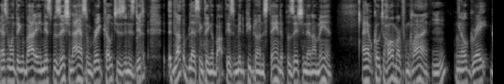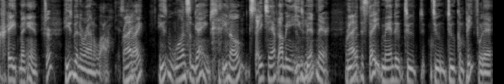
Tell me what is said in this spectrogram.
That's one thing about it. In this position, I have some great coaches in this. Another blessing thing about this, many people don't understand the position that I'm in. I have a coach of Hallmark from Klein. You know, great, great man. Sure. He's been around a while. Right. Right. He's won some games. You know, state champ. I mean, he's been there. He Right. went to state, man, to to to to compete for that.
